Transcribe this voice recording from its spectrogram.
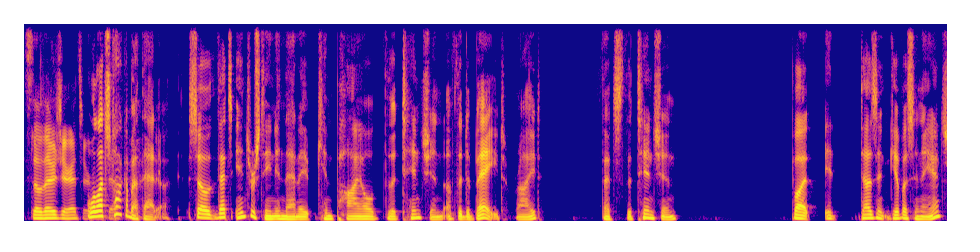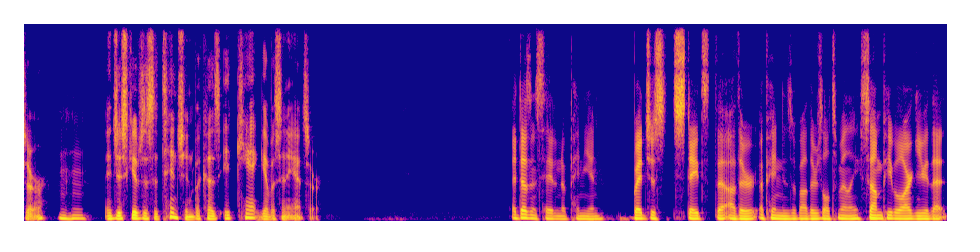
So there's your answer. Well, let's Yeah. talk about that. Yeah. So that's interesting in that it compiled the tension of the debate, right? That's the tension, but it doesn't give us an answer. Mm-hmm. It just gives us a tension because it can't give us an answer. It doesn't state an opinion, but it just states the other opinions of others ultimately. Some people argue that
